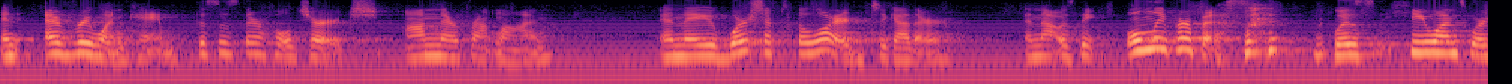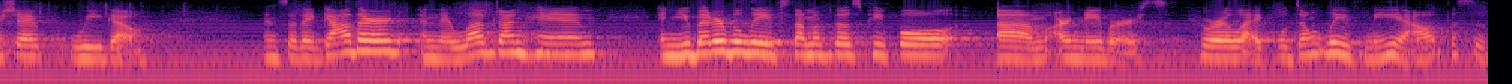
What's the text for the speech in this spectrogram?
And everyone came. This is their whole church on their front lawn. And they worshiped the Lord together and that was the only purpose was he wants worship we go and so they gathered and they loved on him and you better believe some of those people um, are neighbors who are like well don't leave me out this is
